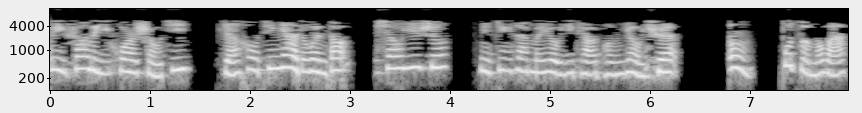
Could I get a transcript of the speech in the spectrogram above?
丽刷了一会儿手机，然后惊讶的问道：“肖医生，你竟然没有一条朋友圈？”“嗯，不怎么玩。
